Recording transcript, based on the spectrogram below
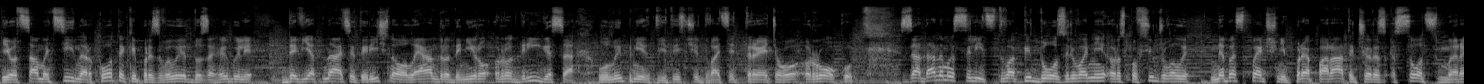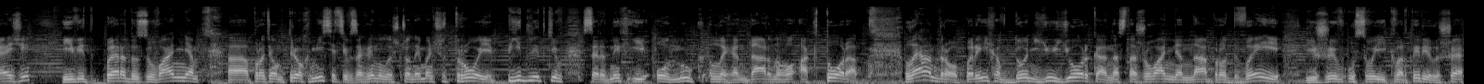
І от саме ці наркотики призвели до загибелі 19-річного Леандро Де Ніро Родрігеса у липні 2023 року. За даними слідства, підозрювані розповсюджували небезпечні препарати через соцмережі і від передозування полювання. Е, Протягом трьох місяців загинули щонайменше троє підлітків. Серед них і онук легендарного актора. Леандро переїхав до Нью-Йорка на стажування на Бродвеї і жив у своїй квартирі лише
